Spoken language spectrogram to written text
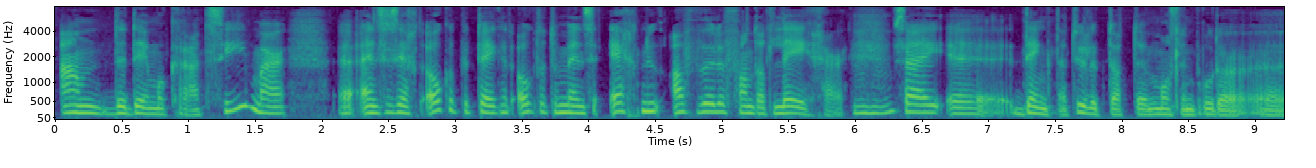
aan de democratie. Maar, en ze zegt ook, het betekent ook dat de mensen echt nu af willen van dat leger. Mm -hmm. Zij denkt natuurlijk dat de moslimbroeder uh,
